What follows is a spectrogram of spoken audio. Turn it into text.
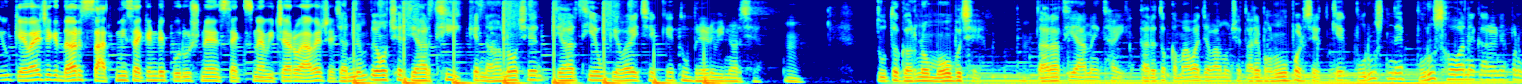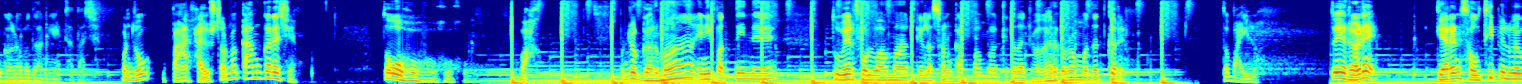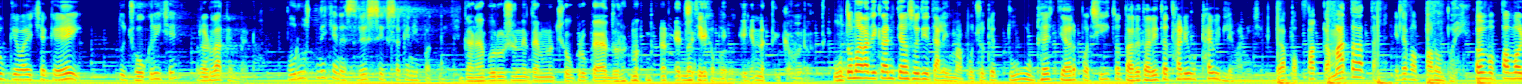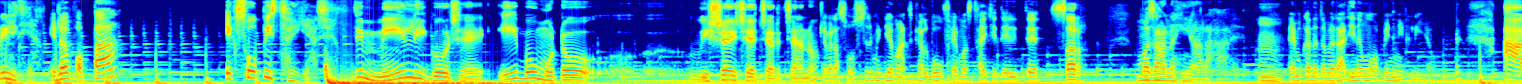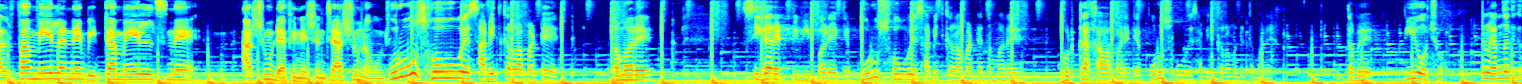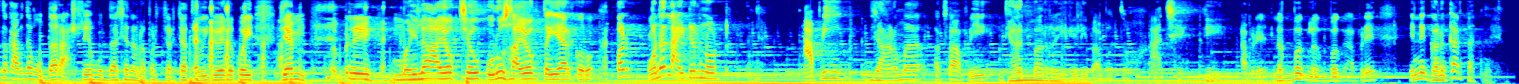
એવું કહેવાય છે કે દર સાતમી સેકન્ડે પુરુષને સેક્સના વિચારો આવે છે? જન્મ્યો છે ત્યારથી કે નાનો છે ત્યારથી એવું કહેવાય છે કે તું બ્રેડ વિનર છે તું તો ઘરનો મોભ છે. તારાથી આ નહીં થાય. તારે તો કમાવા જવાનું છે. તારે ભણવું પડશે. કે પુરુષને પુરુષ હોવાને કારણે પણ ઘણા બધા અન્યાય થતા છે. પણ જો પાંચ ફાઇવ સ્ટારમાં કામ કરે છે તો ઓહો હો હો હો. વાહ. પણ જો ઘરમાં એની પત્નીને તુવેર ફોલવામાં કે લસણ કાપવામાં કે કદાચ વઘાર કરવામાં મદદ કરે તો બાયલો તો એ રડે. ત્યારે એને સૌથી પહેલું એવું કહેવાય છે કે એ તું છોકરી છે રડવા કેમ બેઠો? પુરુષની છે ને શ્રેષ્ઠ શિક્ષક એની પત્ની ઘણા પુરુષોને તેમનું છોકરું કયા ધોરણમાં ભણે નથી ખબર એ નથી ખબર હોતી. હું તો મારા દીકરાને ત્યાં સુધી તાલીમ આપું છું કે તું ઉઠે ત્યાર પછી તો તારે તારી તથાડી ઉઠાવી જ લેવાની છે. પેલા પપ્પા કમાતા હતા એટલે પપ્પાનો ભાઈ. હવે પપ્પા વડીલ થયા. એટલે પપ્પા એક સોપીસ થઈ ગયા છે. જે મેલ ઈગો છે એ બહુ મોટો વિષય છે ચર્ચાનો. એટલે પેલા સોશિયલ મીડિયામાં આજકાલ બહુ ફેમસ થાય છે તે રીતે સર મજા નહીં આ રહા હે. એમ કરીને તમે રાજીનામું આપીને નીકળી જાઓ. આ આલ્ફા મેલ અને બીટા મેલ્સ ને આ શું ડેફિનેશન છે? આ શું નવું પુરુષ હોવું એ સાબિત કરવા માટે તમારે સિગારેટ પીવી પડે કે પુરુષ હોવું એ સાબિત કરવા માટે તમારે ગુટકા ખાવા પડે કે પુરુષ હોવું એ સાબિત કરવા માટે તમારે તમે પીઓ છો. એનું એમ નથી કહેતો કે આ બધા મુદ્દા રાષ્ટ્રીય મુદ્દા છે આના પર ચર્ચા થવી જોઈએ ને કોઈ જેમ મહિલા આયોગ છે એવું પુરુષ આયોગ તૈયાર કરો. પણ ઓન અ લાઇટર નોટ આપણી જાણમાં અથવા આપણી ધ્યાનમાં રહી ગયેલી બાબતો આ છે. જે, આપણે લગભગ લગભગ આપણે એને ગણકારતા જ નથી.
